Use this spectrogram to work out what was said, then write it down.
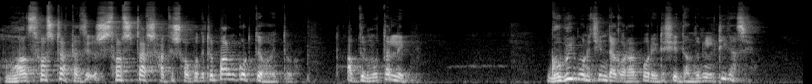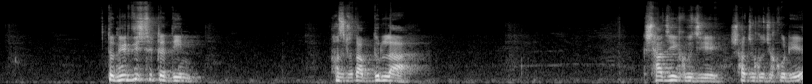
মহান ষষ্ঠার ষষ্ঠার সাথে শপথ এটা পালন করতে হয়তো আব্দুল মুতাল্লিব গভীর মনে চিন্তা করার পর এটা সিদ্ধান্ত নিলে ঠিক আছে। তো নির্দিষ্ট একটা দিন হজরত আবদুল্লাহ সাজিয়ে গুজিয়ে, সাজুগুজু করিয়ে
